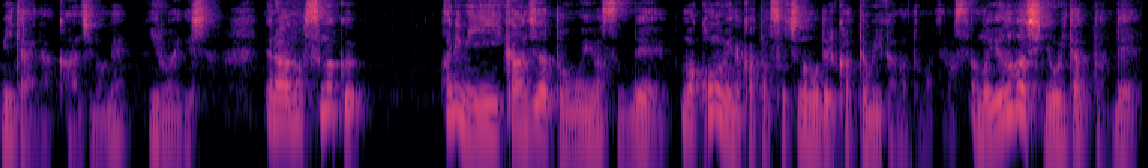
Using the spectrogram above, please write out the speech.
みたいな感じのね、色合いでした。だからあの、すごく、ある意味いい感じだと思いますんで、まあ好みの方はそっちのモデル買ってもいいかなと思ってます。あの、ヨドバシに置いてあったんで、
